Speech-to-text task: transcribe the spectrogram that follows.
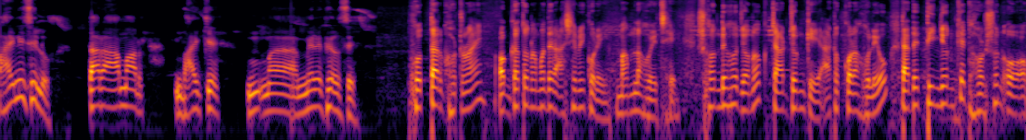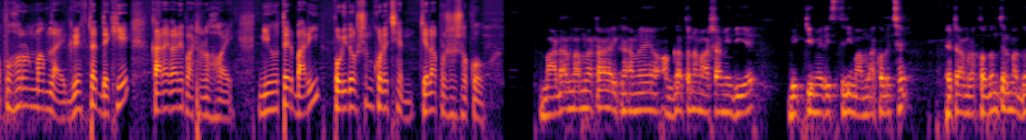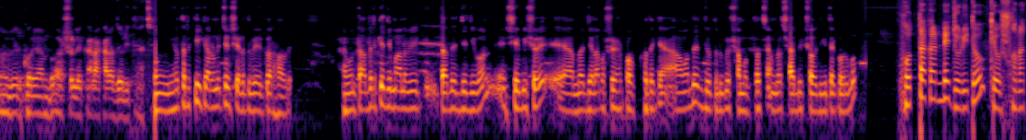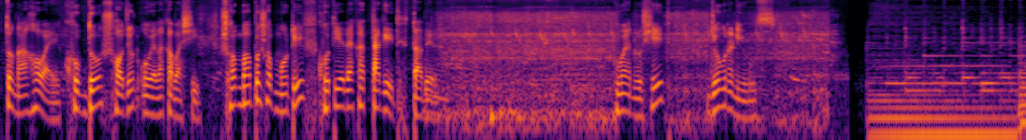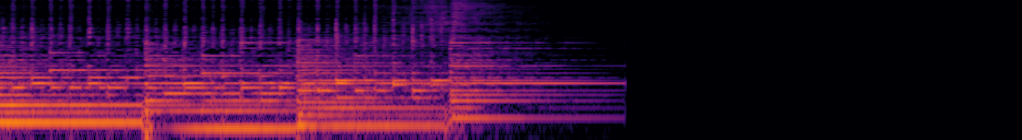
বাহিনী ছিল তারা আমার ভাইকে মেরে ফেলছে। হত্যার ঘটনায় অজ্ঞাতনামাদের আসামি করে মামলা হয়েছে। সন্দেহজনক চারজনকে আটক করা হলেও তাদের তিনজনকে ধর্ষণ ও অপহরণ মামলায় গ্রেফতার দেখিয়ে কারাগারে পাঠানো হয়। নিহতের বাড়ি পরিদর্শন করেছেন জেলা প্রশাসকও। মার্ডার মামলাটা এখানে অজ্ঞাতনামা আসামি দিয়ে ভিকটিমের স্ত্রী মামলা করেছে। এটা আমরা তদন্তের মাধ্যমে বের করে আনব আসলে কারা কারা জড়িত আছে। এবং নিহতরা কী কারণে ছিল সেটা তো বের করা হবে। এবং তাদেরকে যে মানবিক, তাদের যে জীবন, সে বিষয়ে আমরা জেলা প্রশাসনের পক্ষ থেকে আমাদের যতটুকু সামর্থ্য আছে, আমরা সার্বিক সহযোগিতা করব। হত্যাকাণ্ডে জড়িত কেউ শনাক্ত না হওয়ায় ক্ষুব্ধ স্বজন ও এলাকাবাসী। সম্ভাব্য সব মোটিভ খতিয়ে দেখার তাগিদ তাদের। হুমায়ুন রশিদ, যমুনা নিউজ।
